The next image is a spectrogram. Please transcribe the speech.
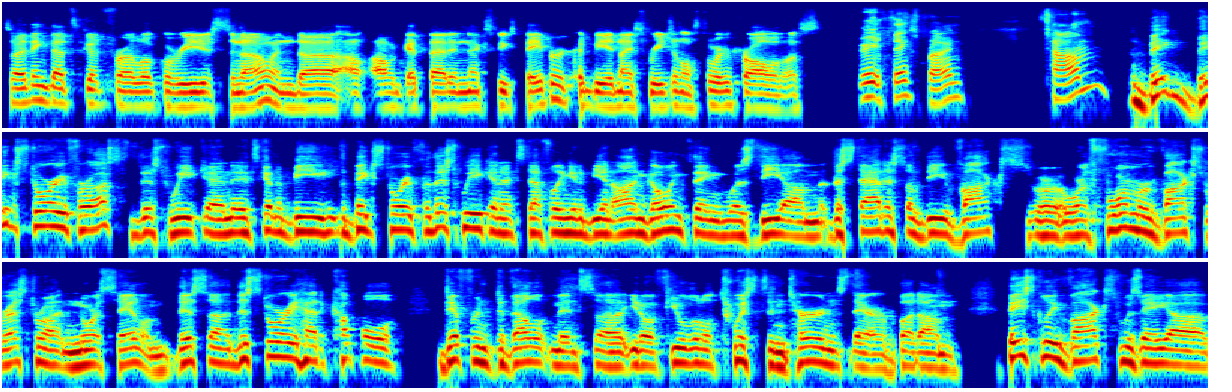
So I think that's good for our local readers to know, and uh, I'll, I'll, get that in next week's paper. It could be a nice regional story for all of us. Great, thanks, Brian. Tom? Big, big story for us this week, and it's going to be the big story for this week, and it's definitely going to be an ongoing thing. Was the um, the status of the Vox or, or former Vox restaurant in North Salem? This uh, this story had a couple different developments, uh, you know, a few little twists and turns there, but um, basically, Vox was a, uh,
